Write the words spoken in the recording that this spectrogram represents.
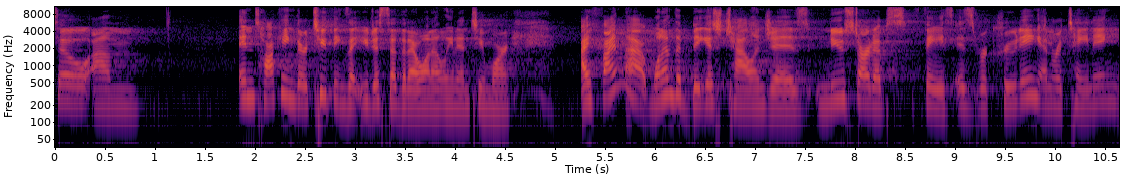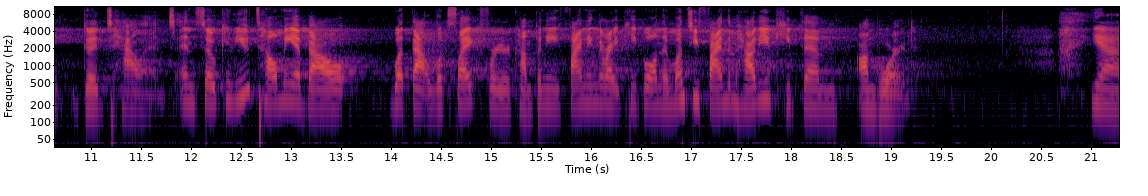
so um, in talking, there are two things that you just said that I want to lean into more. I find that one of the biggest challenges new startups face is recruiting and retaining good talent. And so, can you tell me about what that looks like for your company, finding the right people, and then once you find them, how do you keep them on board? Yeah,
